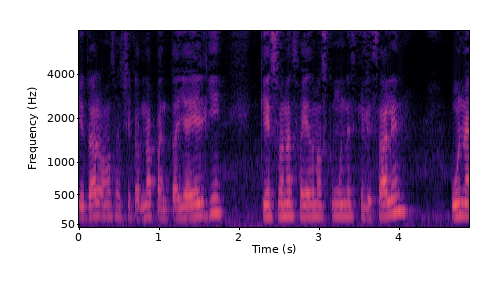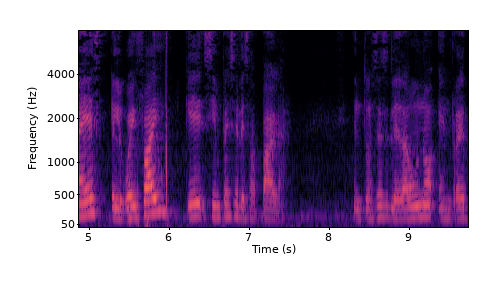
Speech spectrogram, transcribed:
¿Qué tal? Vamos a checar una pantalla LG. ¿Qué son las fallas más comunes que le salen? Una es el Wi-Fi, que siempre se les apaga. Entonces le da uno en red,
